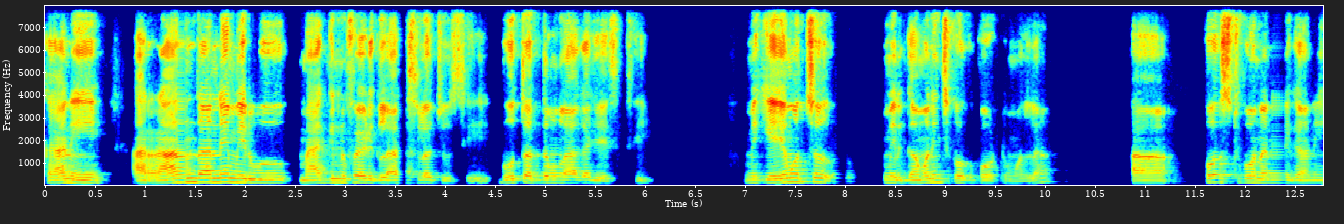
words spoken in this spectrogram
కానీ ఆ రాందాన్నే మీరు మ్యాగ్నిఫైడ్ గ్లాస్లో చూసి భూతద్దం లాగా చేసి మీకు ఏమొచ్చో మీరు గమనించుకోకపోవటం వల్ల ఆ పోస్ట్ పోన్ అని కానీ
